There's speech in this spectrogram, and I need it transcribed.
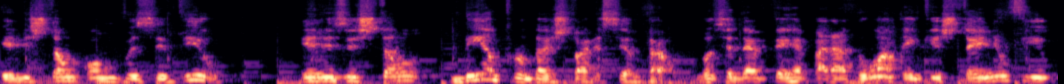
eles estão, como você viu, eles estão dentro da história central. Você deve ter reparado ontem que Estênio viu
